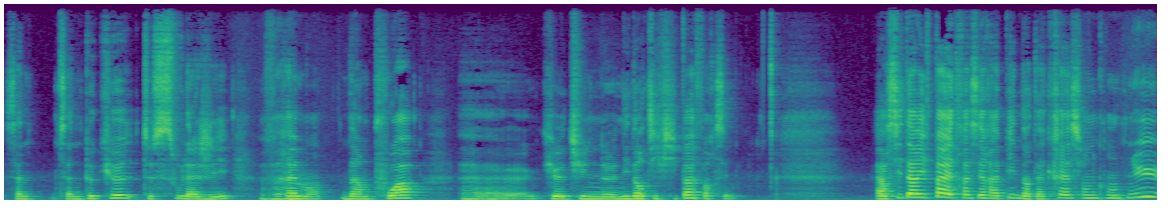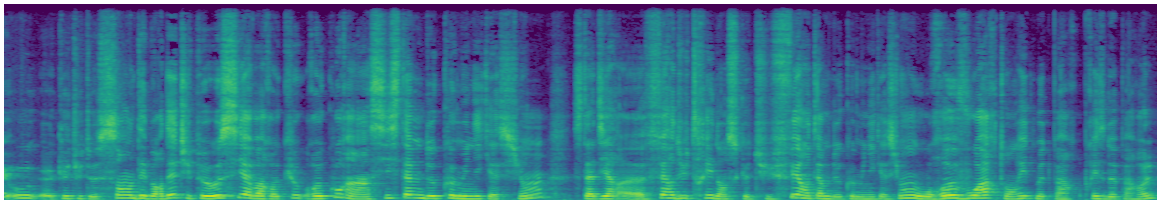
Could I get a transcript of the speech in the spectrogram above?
Ça ne, peut que te soulager vraiment d'un poids euh, que tu n'identifies pas forcément. Alors si tu n'arrives pas à être assez rapide dans ta création de contenu ou euh, que tu te sens débordé, tu peux aussi avoir recours à un système de communication, c'est-à-dire euh, faire du tri dans ce que tu fais en termes de communication ou revoir ton rythme de prise de parole.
